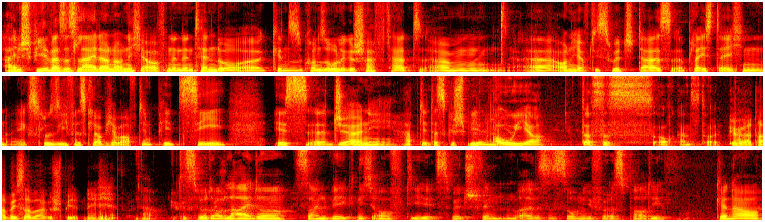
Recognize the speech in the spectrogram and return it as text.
Ein Spiel, was es leider noch nicht auf eine Nintendo-Konsole geschafft hat, ähm, äh, auch nicht auf die Switch, da es äh, PlayStation exklusiv ist, glaube ich, aber auf den PC, ist äh, Journey. Habt ihr das gespielt? Oh ja, das ist auch ganz toll. Gehört habe ich es aber gespielt nicht. ja, das wird auch leider seinen Weg nicht auf die Switch finden, weil das ist Sony First Party. Genau,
